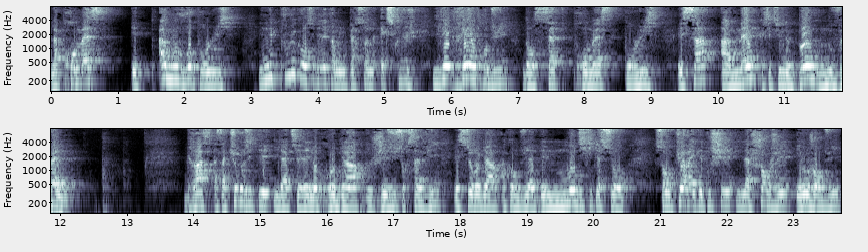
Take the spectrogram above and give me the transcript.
La promesse à nouveau pour lui. Il n'est plus considéré comme une personne exclue. Il est réintroduit dans cette promesse pour lui. Et ça amène que c'est une bonne nouvelle. Grâce à sa curiosité, il a attiré le regard de Jésus sur sa vie et ce regard a conduit à des modifications. Son cœur a été touché, il a changé et aujourd'hui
